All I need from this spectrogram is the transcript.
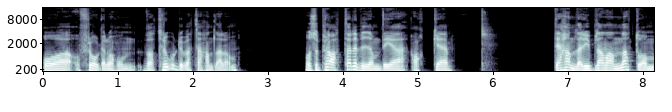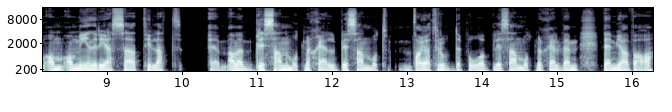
Och, och, frågade hon, vad tror du att det handlar om? Och så pratade vi om det och eh, det handlade ju bland annat om, om, om min resa till att eh, ja, bli sann mot mig själv, bli sann mot vad jag trodde på, bli sann mot mig själv, vem, vem jag var.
